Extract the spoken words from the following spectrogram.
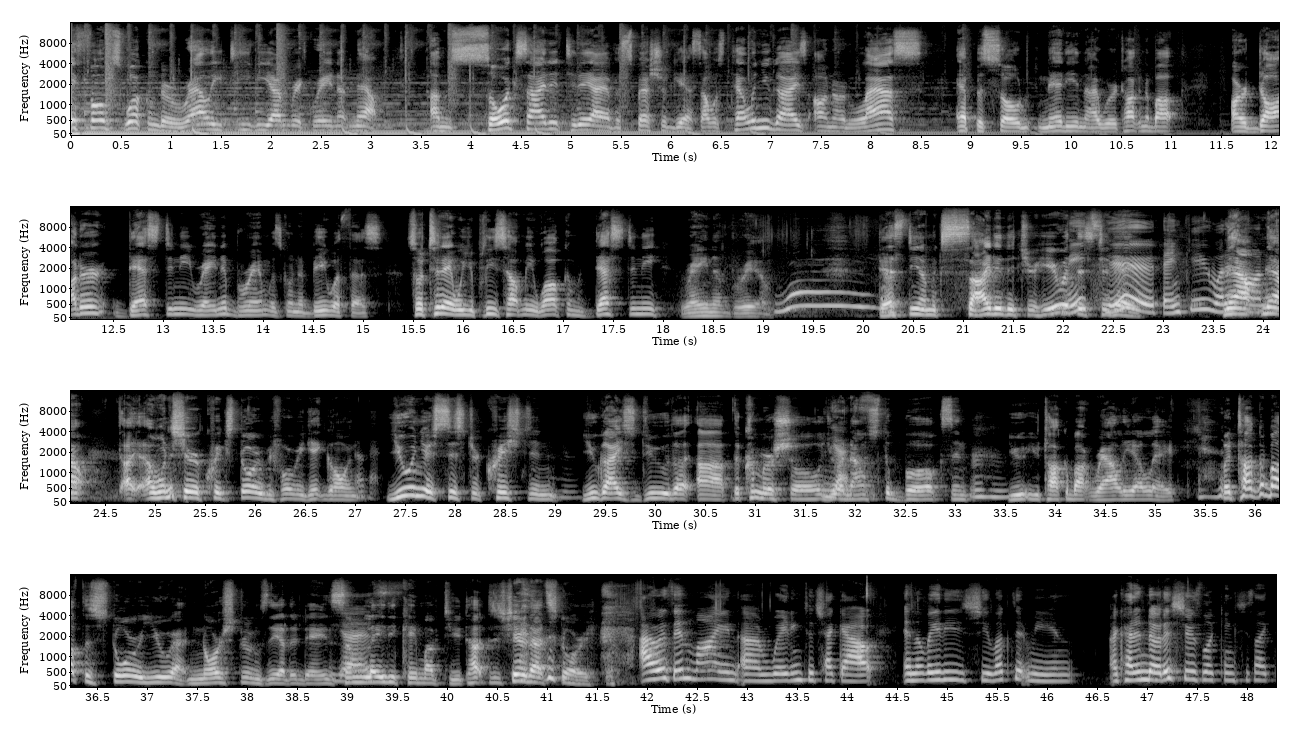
Hey folks, welcome to Rally TV. I'm Rick Reyna. Now, I'm so excited. Today I have a special guest. I was telling you guys on our last episode, Nettie and I, we were talking about our daughter, Destiny Reyna Brim, was going to be with us. So today, will you please help me welcome Destiny Reyna Brim? Yay! Destiny, I'm excited that you're here with Me us today. too. Thank you. What Now, an honor. now, I, I want to share a quick story before we get going. Okay. Mm-hmm. You and your sister Christian, you guys do the uh, the commercial. You Yes. Mm-hmm. announce the books, and you you talk about Rally LA. but talk about the story you were at Nordstrom's the other day. and Some lady came up to you. Talk, to share that story. I was in line um, waiting to check out, and the lady she looked at me, and I kind of noticed she was looking. She's like,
